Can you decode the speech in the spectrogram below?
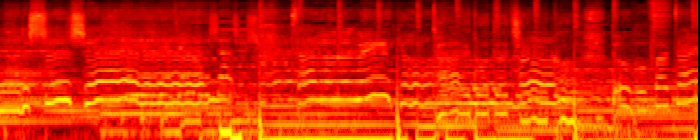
那的视线，太多的理由，太多的借口都无法代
